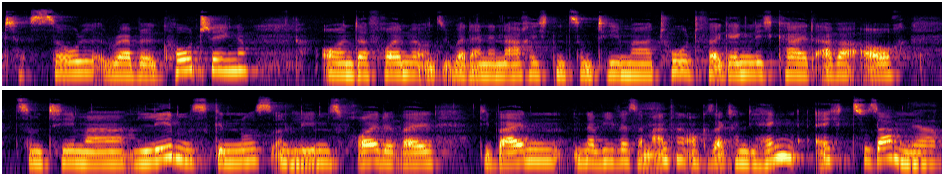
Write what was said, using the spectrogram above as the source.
@soulrebelcoaching und da freuen wir uns über deine Nachrichten zum Thema Tod, Vergänglichkeit, aber auch zum Thema Lebensgenuss und mhm. Lebensfreude, weil die beiden, na, wie wir es am Anfang auch gesagt haben, die hängen echt zusammen. Ja.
